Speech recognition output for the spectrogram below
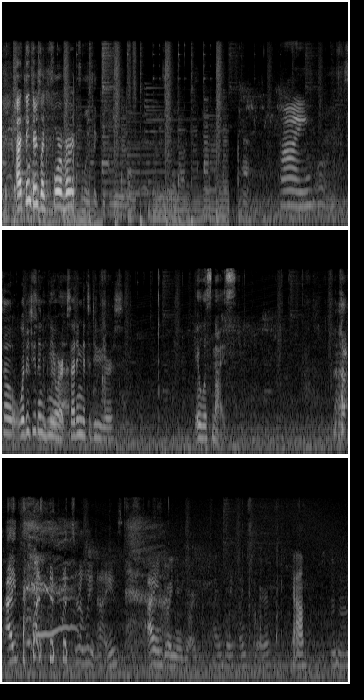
I think there's like four verses. Somebody take pictures of your mom. Hi. So, what did you think of New York? 'Cause I didn't get to do yours. It was nice. I thought it was really nice. I enjoy New York. I enjoy Times Square. Yeah. Mm-hmm.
